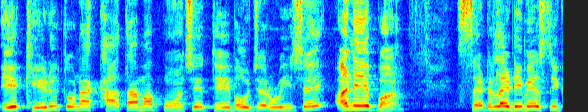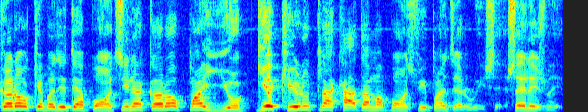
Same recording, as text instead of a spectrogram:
એ ખેડૂતોના ખાતામાં પહોંચે તે બહુ જરૂરી છે અને પણ. સેટેલાઇટ ઇમેજથી કરો કે પછી ત્યાં પહોંચીને કરો, પણ યોગ્ય ખેડૂતના ખાતામાં પહોંચવી પણ જરૂરી છે. શૈલેષભાઈ.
